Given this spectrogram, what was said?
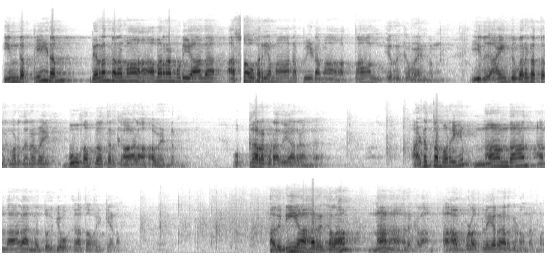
இந்த பீடம் நிரந்தரமாக அமர முடியாத அசௌகரியமான பீடமாகத்தான் இருக்க வேண்டும். இது ஐந்து வருடத்திற்கு ஒரு தடவை பூகம்பத்திற்கு ஆளாக வேண்டும். உட்காரக்கூடாது யாராங்க? அடுத்த முறையும் நாம் தான் அந்த ஆளை அங்க தூக்கி உட்காத்த வைக்கணும். அது நீயாக இருக்கலாம் நானாக இருக்கலாம். அவ்வளோ கிளியராக இருக்கணும் நம்ம.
